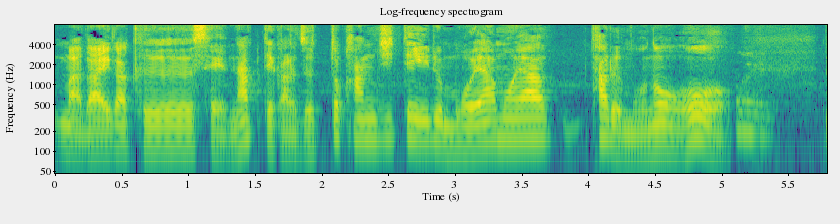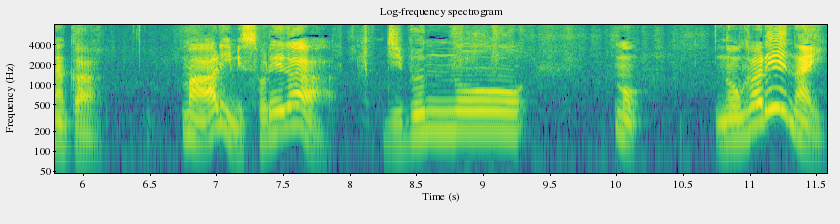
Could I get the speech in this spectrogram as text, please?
まあ、大学生になってからずっと感じているモヤモヤたるものを、うん。なんか、まあ、ある意味それが自分の、もう、逃れない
